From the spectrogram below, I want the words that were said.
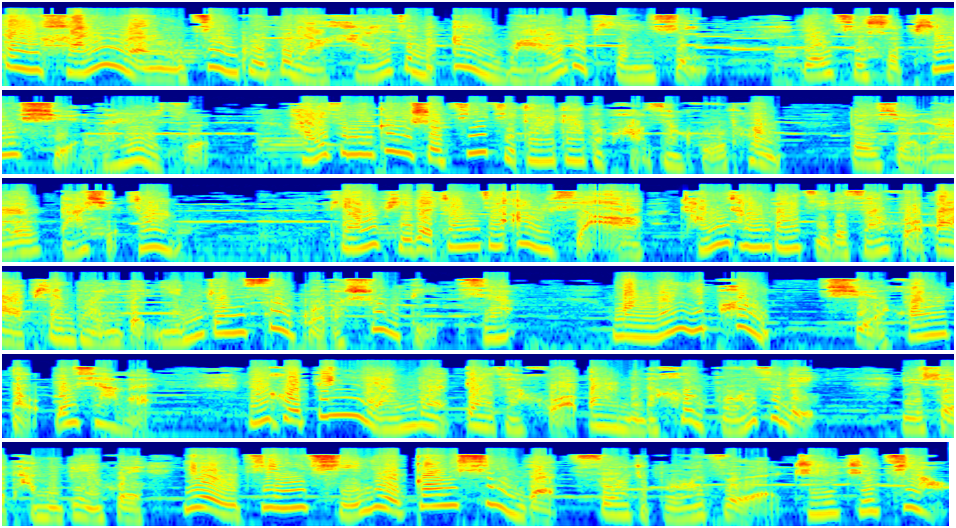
但寒冷禁锢不了孩子们爱玩的天性，尤其是飘雪的日子，孩子们更是叽叽喳喳地跑向胡同堆雪人、打雪仗。调皮的张家二小常常把几个小伙伴骗到一个银装素裹的树底下，猛然一碰。雪花抖落下来，然后冰凉的掉在伙伴们的后脖子里，于是他们便会又惊奇又高兴的缩着脖子吱吱叫，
